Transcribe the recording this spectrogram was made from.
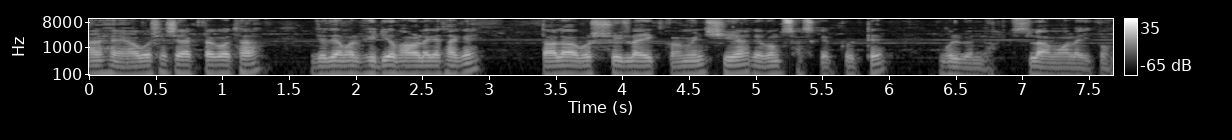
আর হ্যাঁ অবশেষে একটা কথা, যদি আমার ভিডিও ভালো লেগে থাকে, তাহলে অবশ্যই লাইক কমেন্ট শেয়ার এবং সাবস্ক্রাইব করতে ভুলবেন না। আসসালামু আলাইকুম।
